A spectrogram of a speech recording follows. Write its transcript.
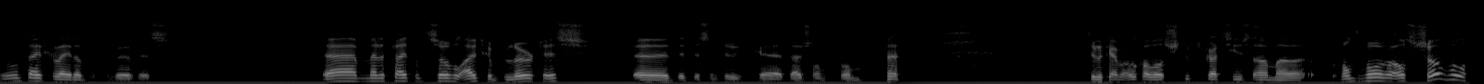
Al een tijd geleden dat het gebeurd is. Uh, met het feit dat er zoveel uitgeblurred is. Uh, dit is natuurlijk uh, Duitsland dan. natuurlijk hebben we ook al wel Stuttgart zien staan, maar van tevoren als zoveel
